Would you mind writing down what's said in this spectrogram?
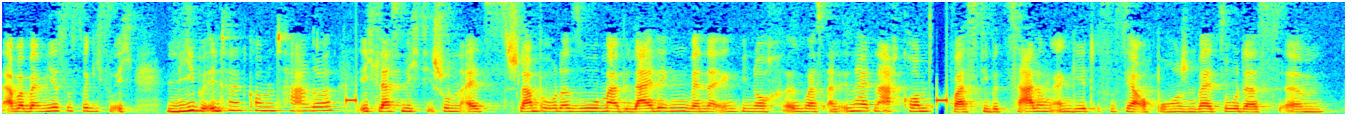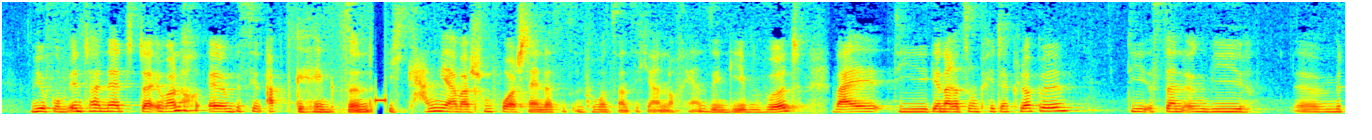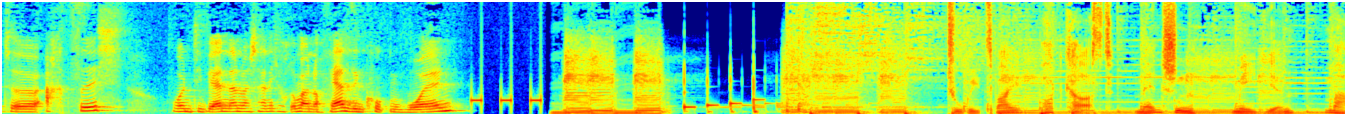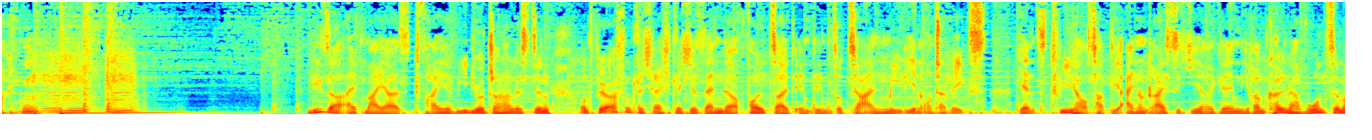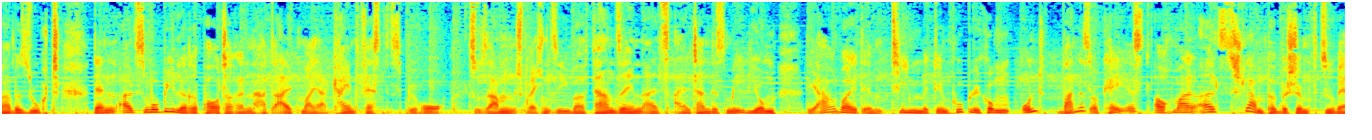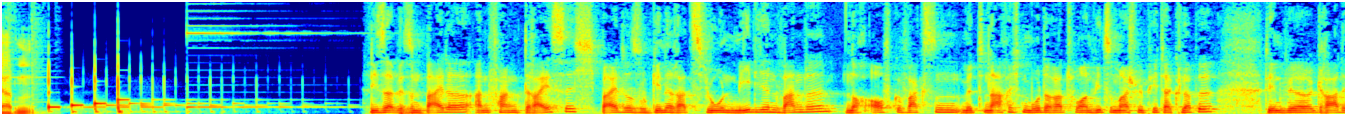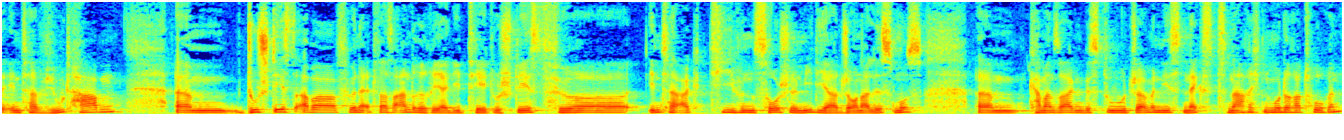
Aber bei mir ist es wirklich so, ich liebe Internetkommentare. Ich lasse mich schon als Schlampe oder so mal beleidigen, wenn da irgendwie noch irgendwas an Inhalt nachkommt. Was die Bezahlung angeht, ist es ja auch branchenweit so, dass ähm, wir vom Internet da immer noch äh, ein bisschen abgehängt sind. Ich kann mir aber schon vorstellen, dass es in 25 Jahren noch Fernsehen geben wird, weil die Generation Peter Klöppel, die ist dann irgendwie äh, Mitte 80 und die werden dann wahrscheinlich auch immer noch Fernsehen gucken wollen. Turi 2 Podcast Menschen, Medien, Marken. Lisa Altmaier ist freie Videojournalistin und für öffentlich-rechtliche Sender Vollzeit in den sozialen Medien unterwegs. Jens Twiehaus hat die 31-Jährige in ihrem Kölner Wohnzimmer besucht, denn als mobile Reporterin hat Altmaier kein festes Büro. Zusammen sprechen sie über Fernsehen als alterndes Medium, die Arbeit im Team mit dem Publikum und wann es okay ist, auch mal als Schlampe beschimpft zu werden. Lisa, wir sind beide Anfang 30, beide so Generation Medienwandel, noch aufgewachsen mit Nachrichtenmoderatoren wie zum Beispiel Peter Klöppel, den wir gerade interviewt haben. Ähm, du stehst aber für eine etwas andere Realität. Du stehst für interaktiven Social Media Journalismus. Ähm, kann man sagen, bist du Germany's Next Nachrichtenmoderatorin?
